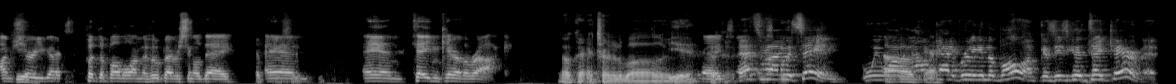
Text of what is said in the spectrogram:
I'm sure yeah. you guys put the bubble on the hoop every single day, and and taking care of the rock. okay, turning the ball over. Yeah. Yeah, okay. exactly. That's what I was saying. We want Oh, okay. Malachi bringing the ball up because he's going to take care of it.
